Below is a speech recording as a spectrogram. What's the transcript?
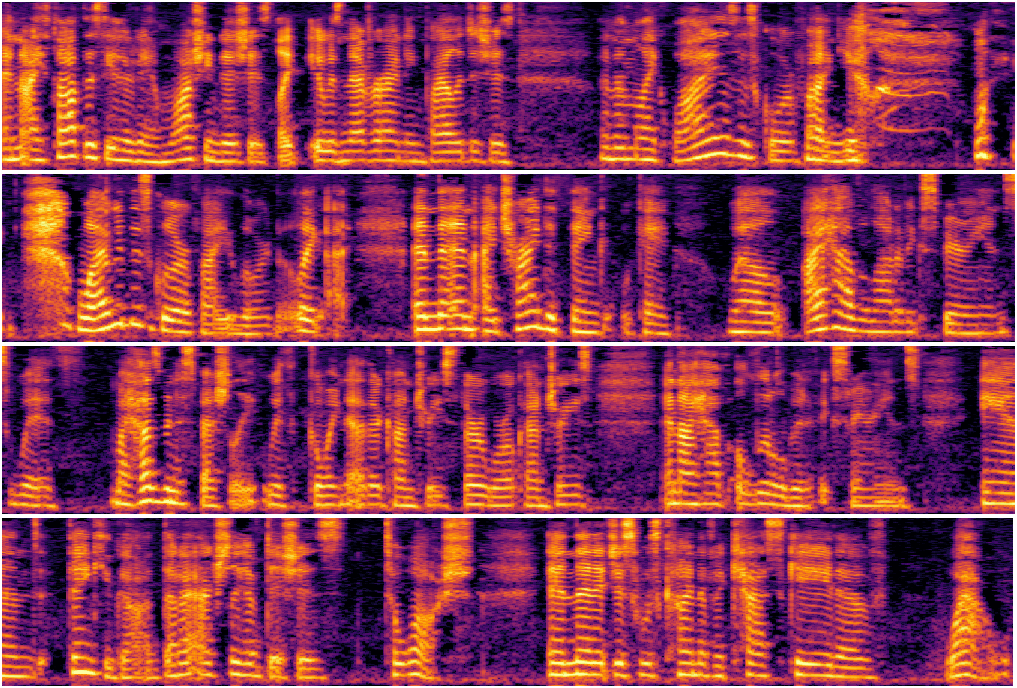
and I thought this the other day. I'm washing dishes, like it was never ending pile of dishes. And I'm like, why is this glorifying you? like, why would this glorify you, Lord? Like, and then I tried to think, okay, well, I have a lot of experience with my husband, especially with going to other countries, third world countries, and I have a little bit of experience. And thank you, God, that I actually have dishes to wash. And then it just was kind of a cascade of, wow,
